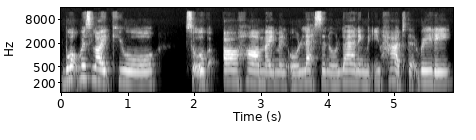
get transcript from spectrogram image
What was like your sort of aha moment or lesson or learning that you had that really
